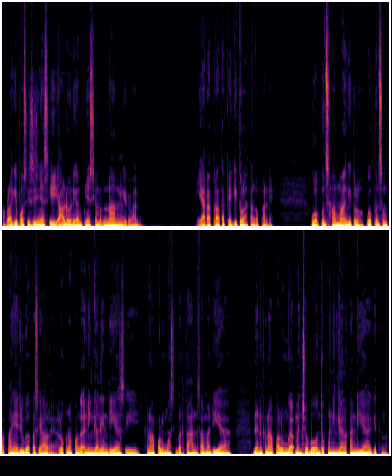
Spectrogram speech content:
Apalagi posisinya si Aldo ini kan punya simpenan gitu kan. Ya rata-rata kayak gitulah tanggapannya. Gue pun sama gitu loh. Gue pun sempat nanya juga ke si Ale. Lu kenapa nggak ninggalin dia sih? Kenapa lu masih bertahan sama dia? Dan kenapa lu nggak mencoba untuk meninggalkan dia gitu loh?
